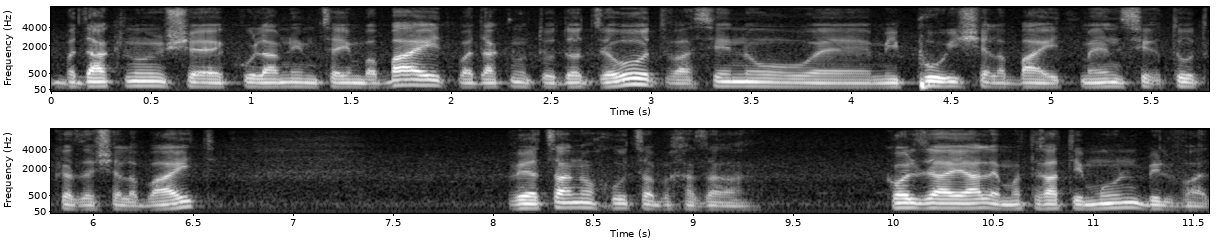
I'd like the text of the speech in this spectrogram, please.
בדקנו שכולם נמצאים בבית, בדקנו תעודות זהות ועשינו מיפוי של הבית, מעין שרטוט כזה של הבית. ויצאנו החוצה בחזרה. כל זה היה למטרת אימון בלבד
